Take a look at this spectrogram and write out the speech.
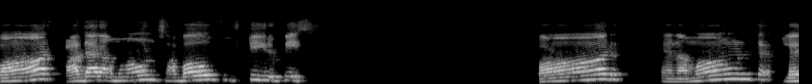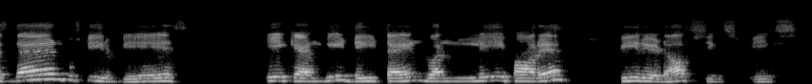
for other amounts above fifty rupees for an amount less than 50 rupees he can be detained only for a period of six weeks.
